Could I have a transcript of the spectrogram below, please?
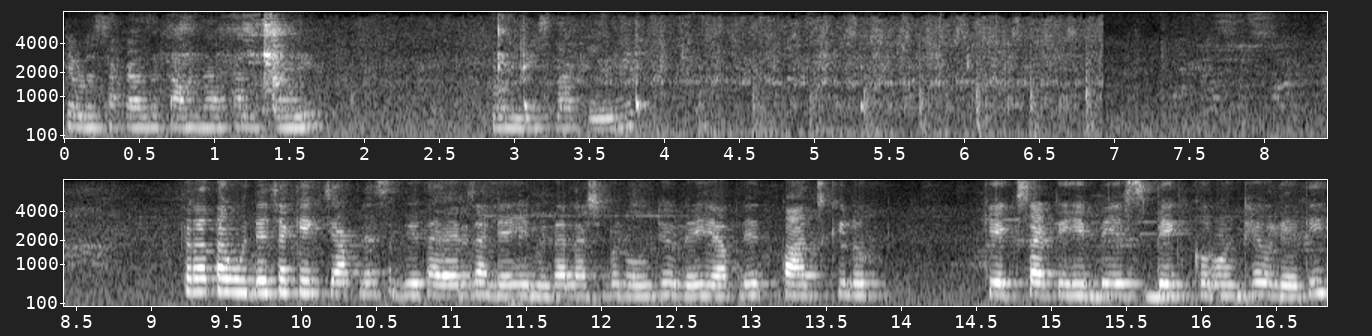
तेवढं सकाळचं काम जरा हलकं होईल. दोन बेस दाखवून. मी. तर आता उद्याच्या केकची आपल्या सगळी तयारी झाली आहे. मी गणाश बनवून ठेवले हे आपले पाच किलो केकसाठी हे बेस बेक करून ठेवले ती.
